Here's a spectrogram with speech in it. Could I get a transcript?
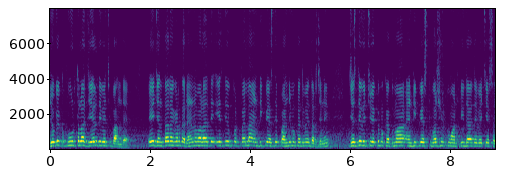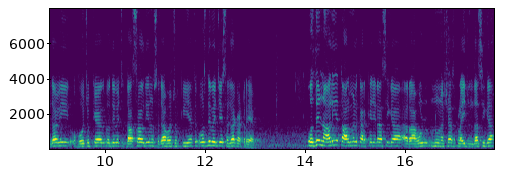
ਜੋ ਕਿ ਕਪੂਰਥਲਾ ਜੇਲ੍ਹ ਦੇ ਵਿੱਚ ਬੰਦ ਹੈ। ਇਹ ਜਨਤਾ ਨਗਰ ਦਾ ਰਹਿਣ ਵਾਲਾ ਹੈ ਤੇ ਇਸ ਦੇ ਉੱਪਰ ਪਹਿਲਾਂ ਐਨਡੀਪੀਐਸ ਦੇ ਪੰਜ ਮੁਕੱਦਮੇ ਦਰਜ ਨੇ, ਜਿਸ ਦੇ ਵਿੱਚੋਂ ਇੱਕ ਮੁਕੱਦਮਾ ਐਨਡੀਪੀਐਸ ਕਮਰਸ਼ੀਅਲ ਕੁਆਂਟੀਟੀ ਦਾ, ਦੇ ਵਿੱਚ ਇਹ ਸਜ਼ਾ ਵੀ ਹੋ ਚੁੱਕਿਆ ਹੈ, ਉਹਦੇ ਵਿੱਚ 10 ਸਾਲ ਦੀ ਉਹਨੂੰ ਸਜ਼ਾ ਹੋ ਚੁੱਕੀ ਹੈ ਤੇ ਉਸ ਦੇ ਵਿੱਚ ਇਹ ਸਜ਼ਾ ਕੱਟ ਰਿਹਾ ਉਸ ਦੇ ਨਾਲ ਹੀ ਇਹ ਤਾਲਮੇਲ ਕਰਕੇ ਜਿਹੜਾ ਸੀਗਾ ਰਾਹੁਲ ਨੂੰ ਨਸ਼ਾ ਸਪਲਾਈ ਦਿੰਦਾ ਸੀਗਾ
